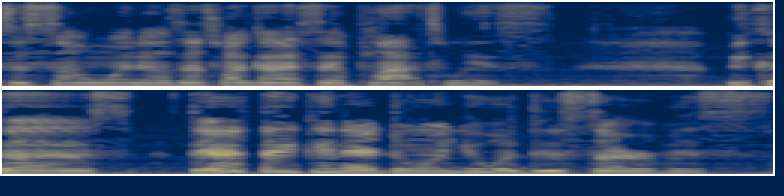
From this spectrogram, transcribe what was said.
to someone else. That's why God said plot twist. Because they're thinking they're doing you a disservice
